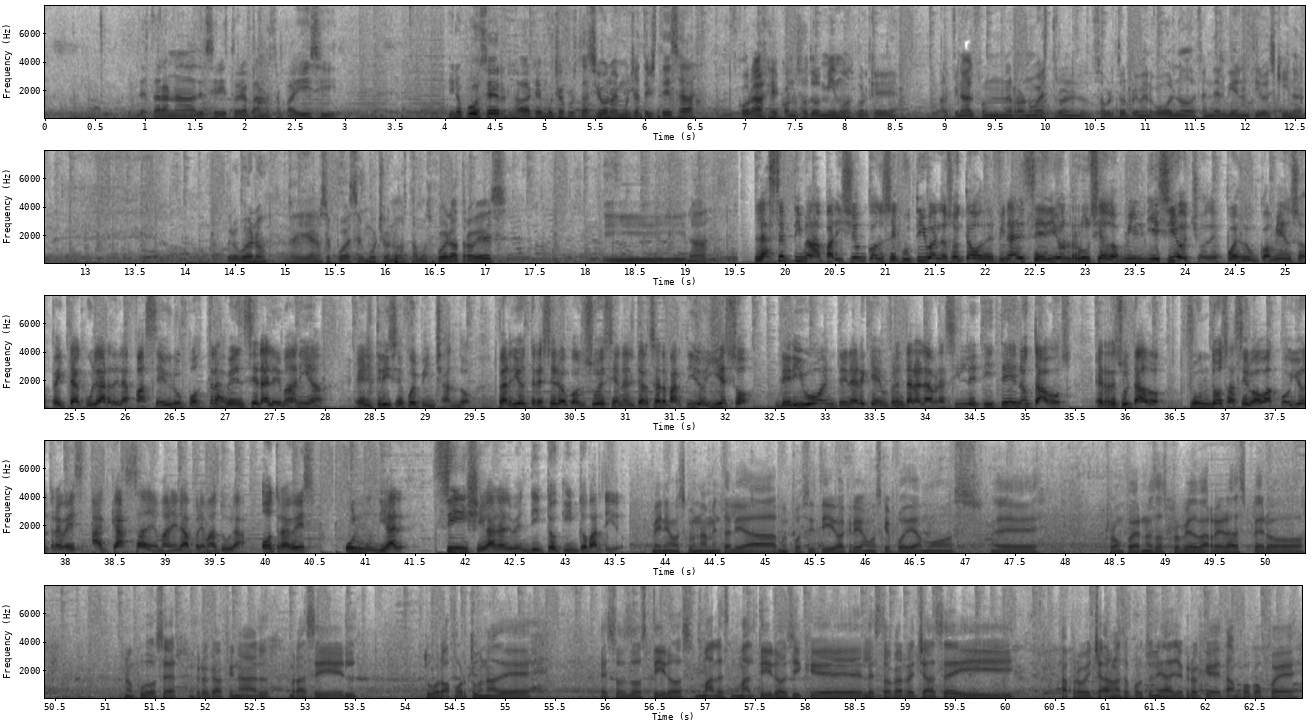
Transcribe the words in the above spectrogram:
estar a nada de ser historia para nuestro país y no pudo ser. La verdad que hay mucha frustración, hay mucha tristeza, coraje con nosotros mismos porque al final fue un error nuestro, sobre todo el primer gol, no defender bien el tiro de esquina. Pero bueno, eh, ya no se puede hacer mucho, ¿no? Estamos fuera otra vez y nada, La séptima aparición consecutiva en los octavos de final se dio en Rusia 2018. Después de un comienzo espectacular de la fase de grupos tras vencer a Alemania, el Tri se fue pinchando. Perdió 3-0 con Suecia en el tercer partido y eso derivó en tener que enfrentar a la Brasil de Tite en octavos. El resultado fue un 2-0 abajo y otra vez a casa de manera prematura. Otra vez un mundial sin llegar al bendito quinto partido. Veníamos con una mentalidad muy positiva, creíamos que podíamos eh, romper nuestras propias barreras, pero no pudo ser. Creo que al final Brasil tuvo la fortuna de, esos dos tiros, mal, mal tiros y que les toca rechace y aprovecharon las oportunidades. Yo creo que tampoco fue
